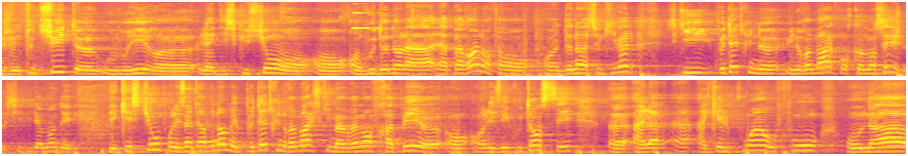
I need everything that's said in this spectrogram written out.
je vais tout de suite euh, ouvrir euh, la discussion en, vous donnant la, parole, enfin en, donnant à ceux qui veulent. Ce qui peut être une, remarque pour commencer, j'ai aussi évidemment des, questions pour les intervenants, mais peut-être une remarque, ce qui m'a vraiment frappé euh, en, les écoutant, c'est à, quel point, au fond, on a...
